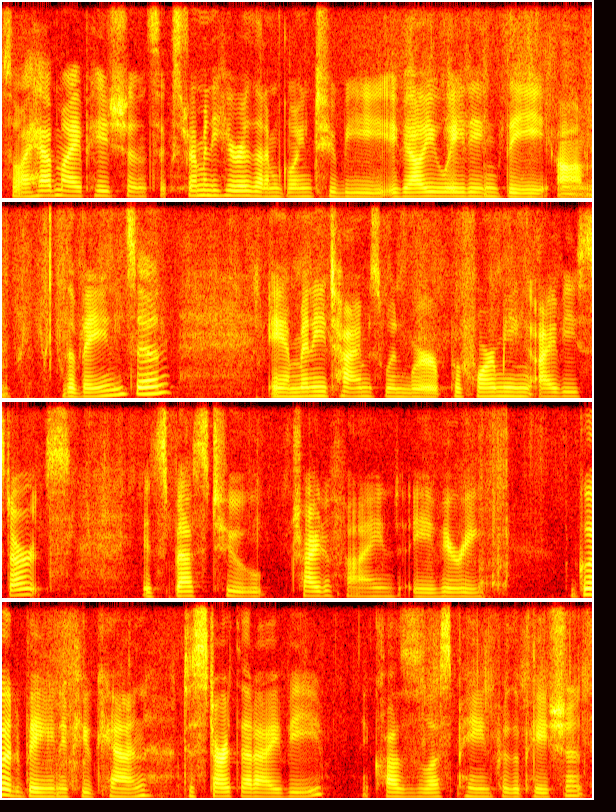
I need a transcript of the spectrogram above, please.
so I have my patient's extremity here that I'm going to be evaluating the, um, the veins in. And many times when we're performing IV starts, it's best to try to find a very good vein if you can to start that IV. It causes less pain for the patient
